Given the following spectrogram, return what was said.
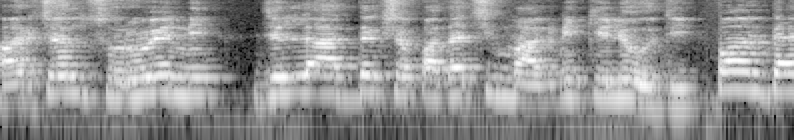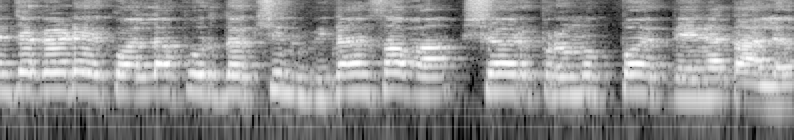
हर्षल सुर्वेंनी जिल्हा अध्यक्ष पदाची मागणी केली होती. पण त्यांच्याकडे कोल्हापूर दक्षिण विधानसभा शहर प्रमुख पद देण्यात आलं.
